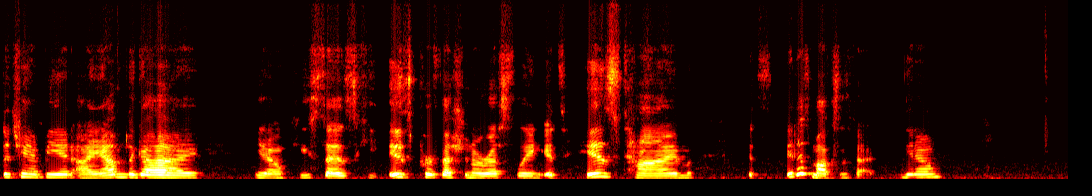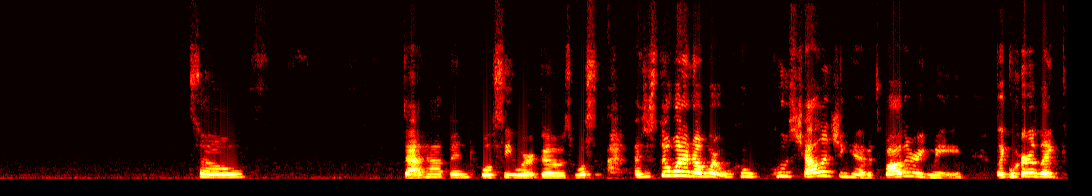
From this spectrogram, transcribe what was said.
the champion. I am the guy. You know, he says he is professional wrestling. It's his time. It's it is Mox's time, you know? So that happened. We'll see where it goes. We'll. See. I just still want to know where who who's challenging him. It's bothering me. Like we're like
